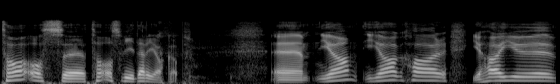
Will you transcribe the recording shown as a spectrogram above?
ta, oss, ta oss vidare, Jakob. Eh, ja, jag har, jag har ju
